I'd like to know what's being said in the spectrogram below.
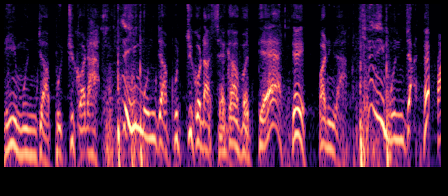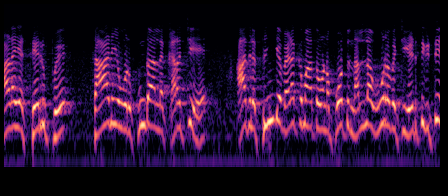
நீ முஞ்சா புச்சுக்கோடா. நீ முஞ்சா புச்சுக்கோடா செகாவத்தே. ஏய் பாடிங்களா. நீ முஞ்சா பழைய செருப்பு சாணிய ஒரு குண்டான்ல கரைச்சு அதுல பிஞ்ச விளக்கு மாத்த ஒண்ண போட்டு நல்லா ஊற வச்சு எடுத்துக்கிட்டு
